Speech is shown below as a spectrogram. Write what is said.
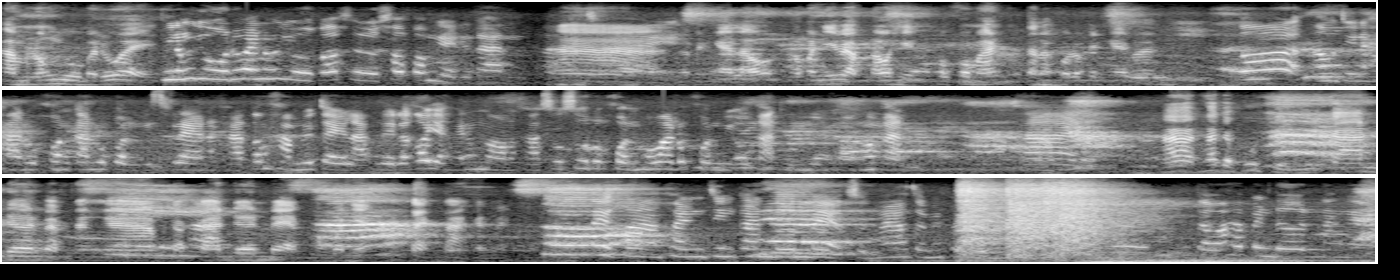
อ่ามันน้องยูมาด้วย มีน้องยูด้วยน้องยูก็คือเข้ากองใหญ่ด้วยกันค่ะอ่าใช่แล้วเป็นไงแล้วแล้ววันนี้แบบเราเห็น performance แต่ละคนแล้วเป็นไงบ้างก็เอาจริงนะคะ ทุกคนการประกวดมิสแกรนนะคะ ต้องทำด้วยใจรักเลยแล้วก็อยากให้น้องๆนะคะ สู้ๆทุกคนเพราะว่าทุกคนมีโอกาสถึงมงทองเท่ากันใช่ ถ้าถ้าจะพูดถึงการเดินแบบนางงามกับการเดินแบบของวันเนี้ยมันแตกต่างกันไหมแตกต่างค่ะจริงๆการเดินแบบส่วนมากจะไม่ค่อยยิ้มเออแต่ว่าถ้าเป็นเดินนางงาม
